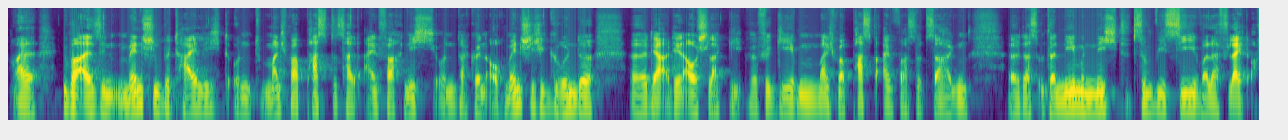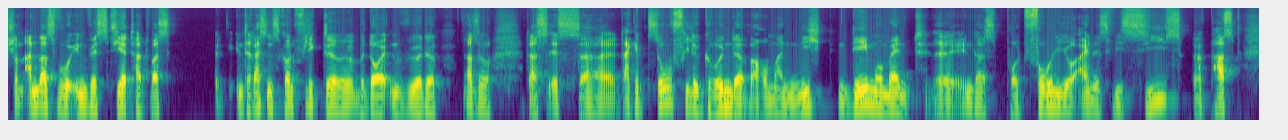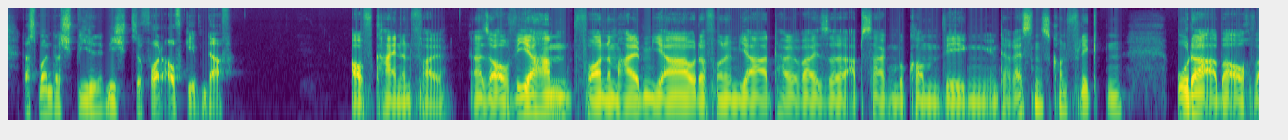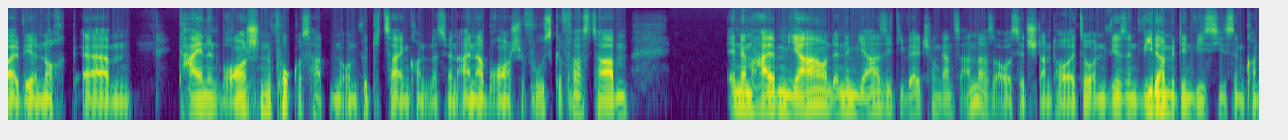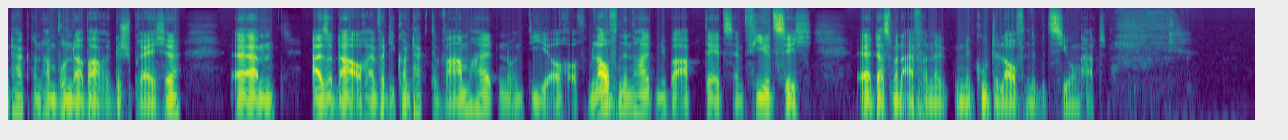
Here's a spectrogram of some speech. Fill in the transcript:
weil überall sind Menschen beteiligt und manchmal passt es halt einfach nicht und da können auch menschliche Gründe äh, der, den Ausschlag dafür geben. Manchmal passt einfach sozusagen äh, das Unternehmen nicht zum VC, weil er vielleicht auch schon anderswo investiert hat, was Interessenskonflikte bedeuten würde. Also das ist, äh, da gibt es so viele Gründe, warum man nicht in dem Moment äh, in das Portfolio eines VCs äh, passt, dass man das Spiel nicht sofort aufgeben darf. Auf keinen Fall. Also auch wir haben vor einem halben Jahr oder vor einem Jahr teilweise Absagen bekommen wegen Interessenskonflikten oder aber auch, weil wir noch ähm, keinen Branchenfokus hatten und wirklich zeigen konnten, dass wir in einer Branche Fuß gefasst haben in einem halben Jahr und in einem Jahr sieht die Welt schon ganz anders aus, jetzt Stand heute. Und wir sind wieder mit den VCs in Kontakt und haben wunderbare Gespräche. Ähm, also da auch einfach die Kontakte warm halten und die auch auf dem Laufenden halten über Updates empfiehlt sich, äh, dass man einfach eine, eine, gute laufende Beziehung hat.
